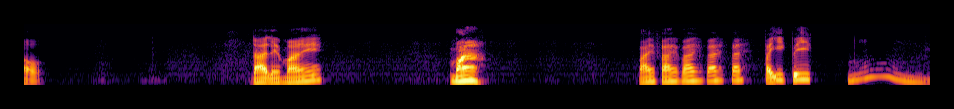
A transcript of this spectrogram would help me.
ว ได้เลยไหม มา ไปไปไปไปไปไปอีก ไปอีก อืม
